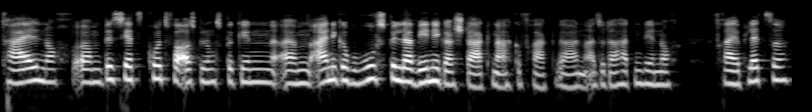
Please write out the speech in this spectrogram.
Teil noch ähm, bis jetzt kurz vor Ausbildungsbeginn ähm, einige Berufsbilder weniger stark nachgefragt waren. Also da hatten wir noch freie Plätze.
